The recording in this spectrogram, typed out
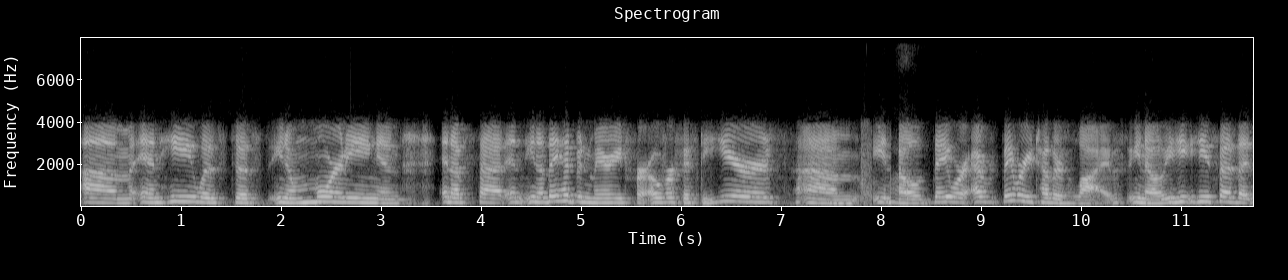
Um, and he was just, you know, mourning and, and upset. And you know, they had been married for over 50 years. Um, you know, they were ev- they were each other's lives. You know, he he said that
